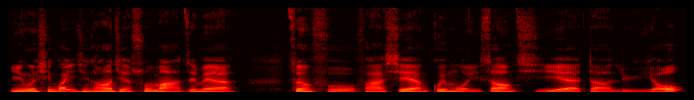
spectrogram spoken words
因为新冠疫情刚刚结束嘛，这边政府发现规模以上企业的旅游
